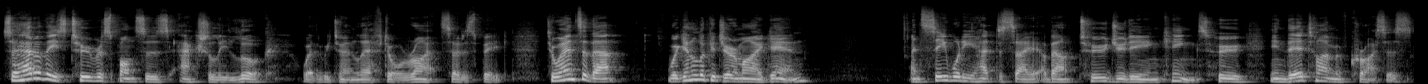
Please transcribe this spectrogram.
So, how do these two responses actually look, whether we turn left or right, so to speak? To answer that, we're going to look at Jeremiah again and see what he had to say about two Judean kings who, in their time of crisis,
